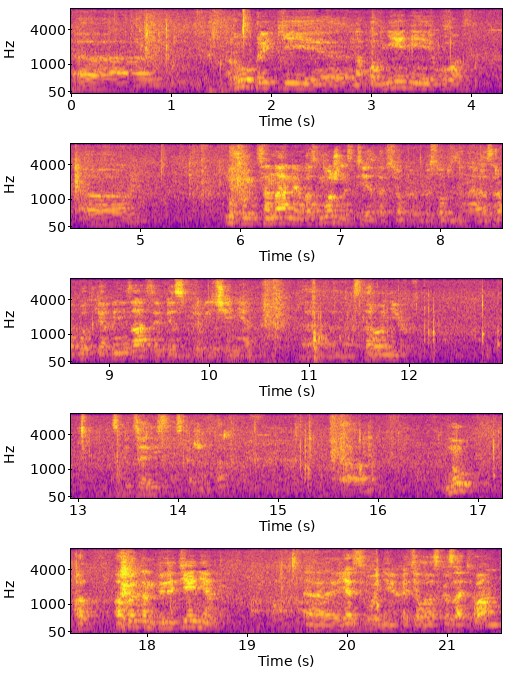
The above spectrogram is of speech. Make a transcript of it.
э, рубрики, наполнение его, э, ну, функциональные возможности, это все как бы собственная разработки организации без привлечения сторонних специалистов, скажем так. Ну, об, этом бюллетене я сегодня хотел рассказать вам,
